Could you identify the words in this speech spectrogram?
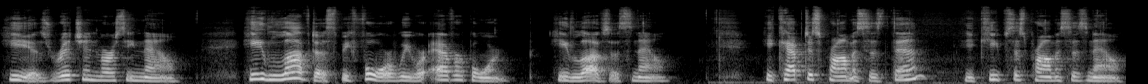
He is rich in mercy now. He loved us before we were ever born. He loves us now. He kept his promises then. He keeps his promises now.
